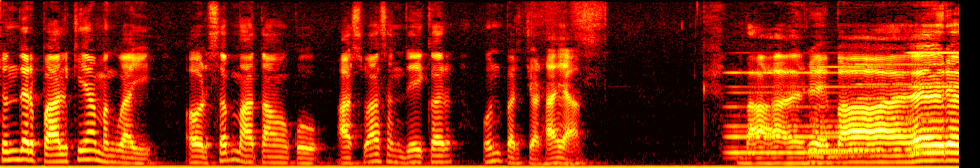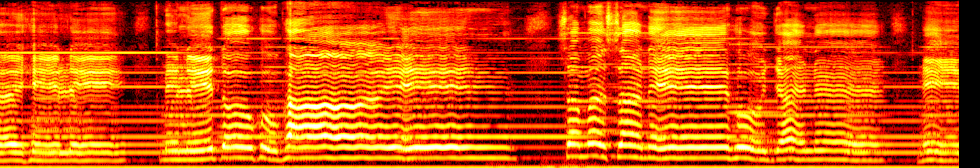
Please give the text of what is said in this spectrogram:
सुंदर पालकियाँ मंगवाई और सब माताओं को आश्वासन देकर उन पर चढ़ाया। बार बार हिले मिले दो भाई समसने हु जन ने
